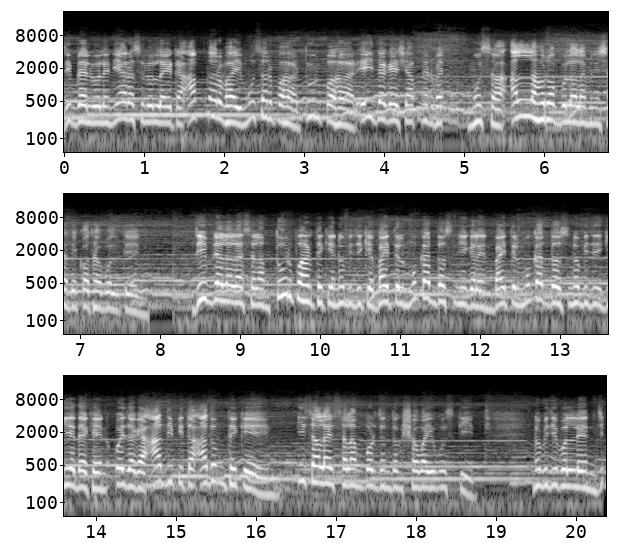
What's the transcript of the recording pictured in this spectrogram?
জিব্রাইল বললেন, ইয়া রাসূলুল্লাহ, এটা আপনার ভাই মুসার পাহাড়, তুর পাহাড়, এই জায়গায় এসে আপনার ভাই মুসা আল্লাহ রাব্বুল আলামিনের সাথে কথা বলতেন। জিব্রাইল আলাইহিস সালাম তুর পাহাড় থেকে নবীজিকে বাইতুল মুকাদ্দাস নিয়ে গেলেন। বাইতুল মুকাদ্দাস নবীজি গিয়ে দেখেন, ওই জায়গায় আদি পিতা আদম থেকে ঈসা আলাইহিস সালাম পর্যন্ত সবাই উপস্থিত। নবীজি বললেন, "জি-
